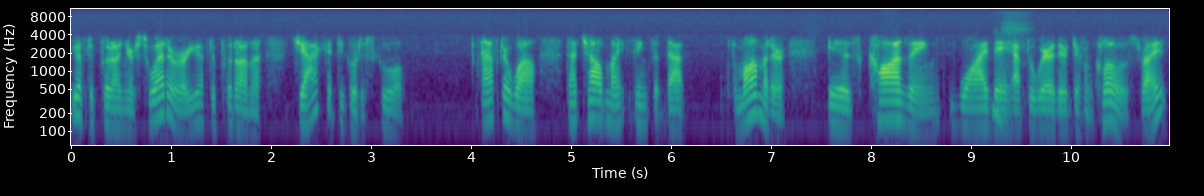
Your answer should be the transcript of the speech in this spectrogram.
you have to put on your sweater or you have to put on a jacket to go to school. After a while, that child might think that that thermometer is causing why they have to wear their different clothes, right?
